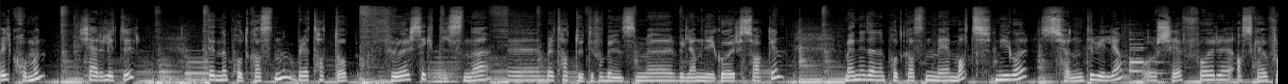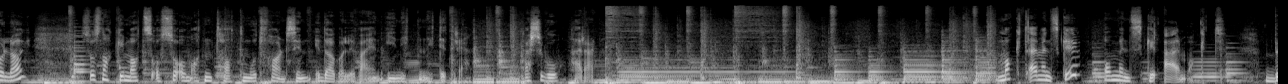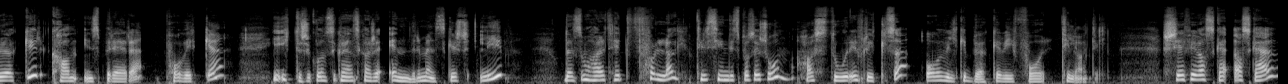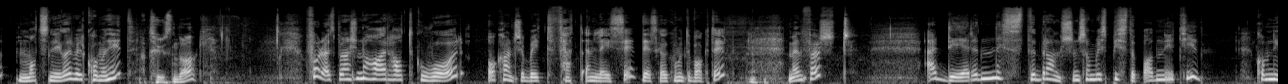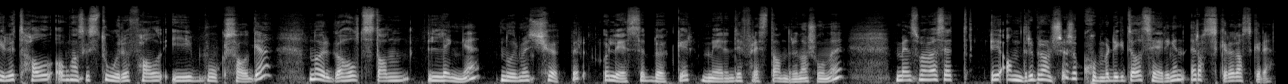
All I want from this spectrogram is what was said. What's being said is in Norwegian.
Velkommen, kjære lytter. Denne podkasten ble tatt opp før siktelsene eh, ble tatt ut i forbindelse med William Nygaard-saken. Men i denne podkasten med Mats Nygaard, sønnen til William og sjef for Aschehoug forlag, så snakker Mats også om attentatet mot faren sin i Dagaliveien i 1993. Vær så god, her er den. Makt er mennesker, og mennesker er makt. Bøker kan inspirere, påvirke, i ytterste konsekvens kanskje endre menneskers liv. Den som har et helt forlag til sin disposisjon, har stor innflytelse over hvilke bøker vi får tilgang til. Sjef i Aschehoug, Mats Nygaard, velkommen hit. Tusen takk. Forlagsbransjen har hatt gode år, og kanskje blitt fat and lazy. Det skal vi komme tilbake til. Men først, er dere den neste bransjen som blir spist opp av den nye tid? Kom nylig tall om ganske store fall i boksalget. Norge har holdt stand lenge. Nordmenn kjøper og leser bøker mer enn de fleste andre nasjoner. Men som vi har sett i andre bransjer, så kommer digitaliseringen raskere og raskere.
